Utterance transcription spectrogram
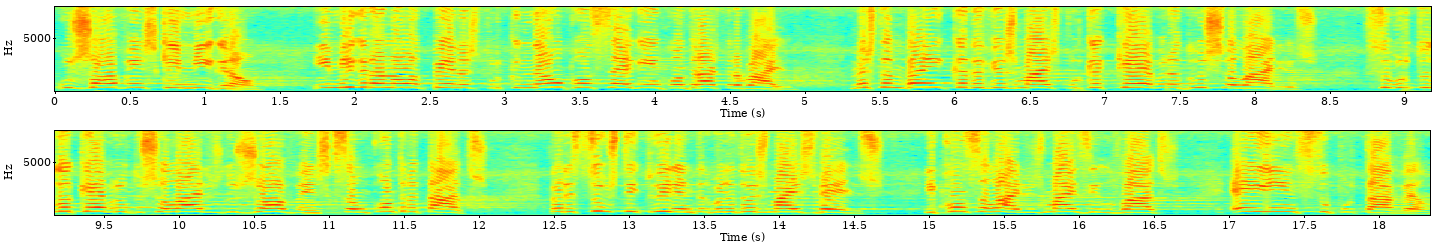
Os jovens que imigram, imigram não apenas porque não conseguem encontrar trabalho, mas também cada vez mais porque a quebra dos salários, sobretudo a quebra dos salários dos jovens que são contratados para substituírem trabalhadores mais velhos e com salários mais elevados, é insuportável.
